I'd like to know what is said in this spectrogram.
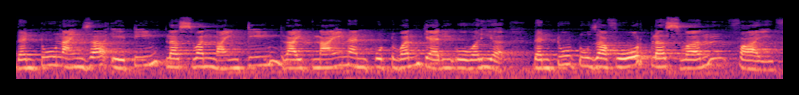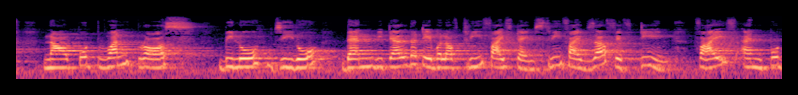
Then 2 9s are 18 plus 1 19. Write 9 and put 1 carry over here. Then 2 2s are 4 plus 1 5. Now put 1 cross below 0. Then we tell the table of 3 5 times. 3 5s are 15. 5 and put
